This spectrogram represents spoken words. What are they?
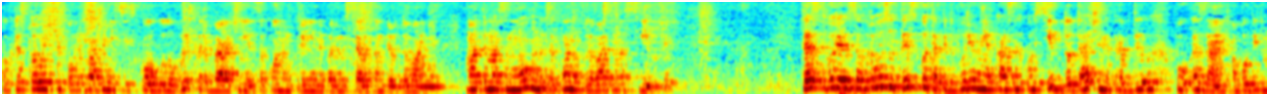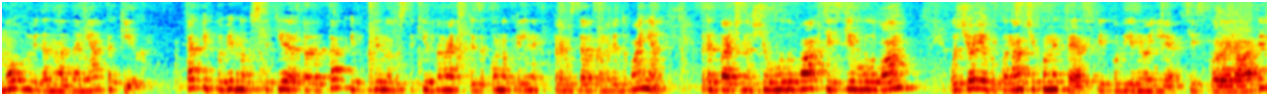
використовуючи повноваження сільського голови, передбачені законом України про місцеве самоврядування, матиме змогу незаконно впливати на свідків. Це створює загрозу тиску та підбурювання вказаних осіб до дачі неправдивих показань або відмови від надання таких. Так, відповідно до статті, е, так, відповідно до статті 12 закону України про місцеве самоврядування передбачено, що голова, сільський голова очолює виконавчий комітет відповідної сільської ради,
